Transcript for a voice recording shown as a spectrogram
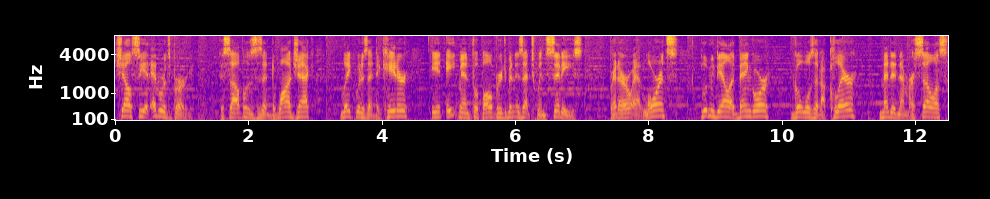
Chelsea at Edwardsburg, Cassopolis is at Dowagiac, Lakewood is at Decatur, in eight man football, Bridgman is at Twin Cities, Red Arrow at Lawrence, Bloomingdale at Bangor, Gold at Eau Claire, Mendon at Marcellus,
